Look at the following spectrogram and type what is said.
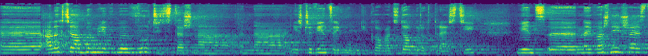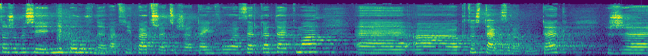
E, ale chciałabym jakby wrócić też na, na jeszcze więcej publikować dobrych treści, więc e, najważniejsze jest to, żeby się nie porównywać, nie patrzeć, że ta influencerka tak ma, e, a ktoś tak zrobił, tak? Że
